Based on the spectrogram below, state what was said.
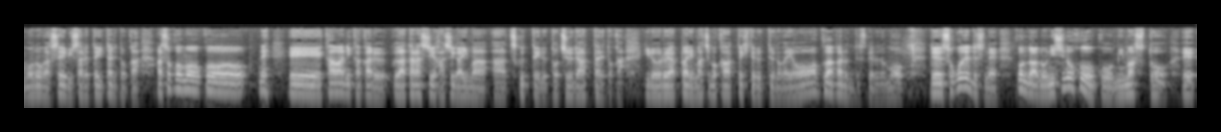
ものが整備されていたりとかあそこもこうね、えー、川に架かる新しい橋が今作っている途中であったりとかいろいろやっぱり街も変わってきてるっていうのがよくわかるんですけれどもでそこでですね今度あの西の方をこう見ますとえ、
